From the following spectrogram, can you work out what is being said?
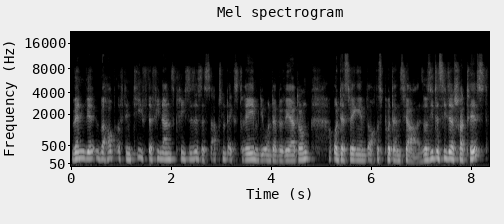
Wenn wir überhaupt auf dem Tief der Finanzkrise sind, ist es absolut extrem, die Unterbewertung und deswegen eben auch das Potenzial. So sieht es dieser Statist,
